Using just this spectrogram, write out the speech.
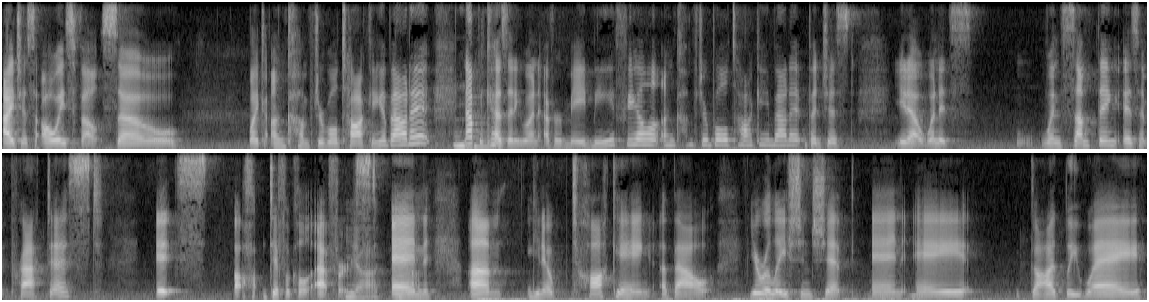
I just always felt so like uncomfortable talking about it. Not because anyone ever made me feel uncomfortable talking about it, but just you know when it's when something isn't practiced, it's uh, difficult at first. Yeah, and um, you know, talking about your relationship in a godly way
